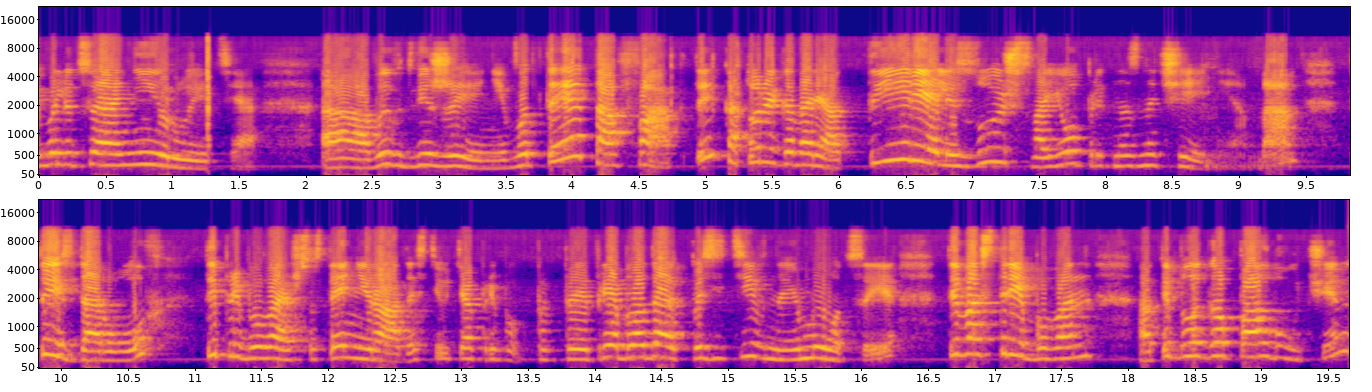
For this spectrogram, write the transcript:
эволюционируете, вы в движении. Вот это факты, которые говорят, ты реализуешь свое предназначение. Да? Ты здоров, ты пребываешь в состоянии радости, у тебя преобладают позитивные эмоции, ты востребован, а, ты благополучен,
